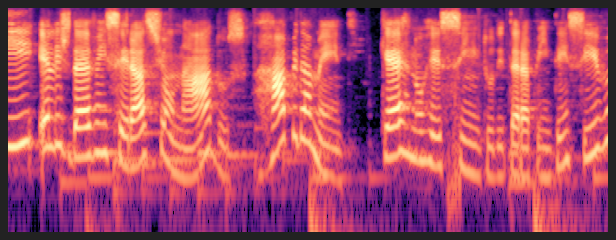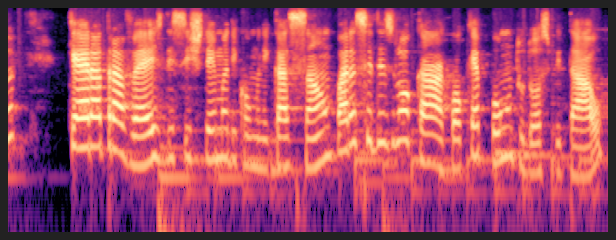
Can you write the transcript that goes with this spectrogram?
E eles devem ser acionados rapidamente, quer no recinto de terapia intensiva, quer através de sistema de comunicação para se deslocar a qualquer ponto do hospital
